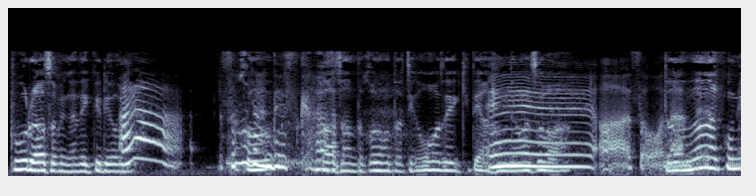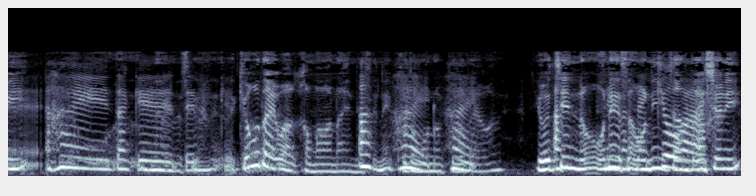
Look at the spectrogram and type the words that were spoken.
プール遊びができるように。あら、そうなんですか。お母さんと子供たちが大勢来て遊んでますわ。ええああ、そうなんです、ね。7組はい、だけですけね兄弟は構わないんですよね、あ子供の兄弟はね。はい幼稚園のお姉さん、あお兄ちゃんと一緒に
